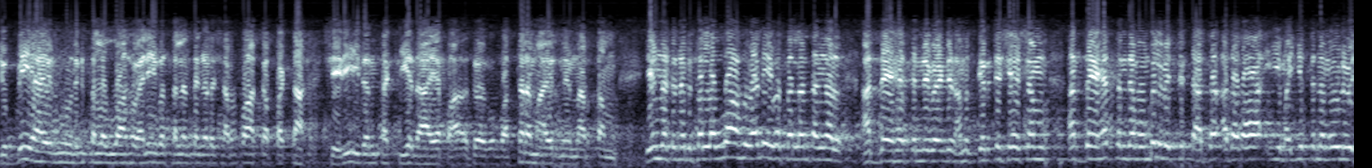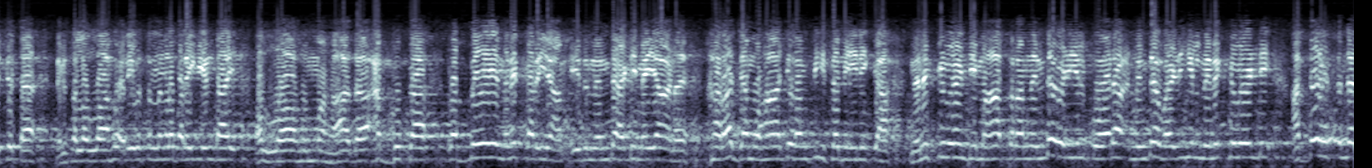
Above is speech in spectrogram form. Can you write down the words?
ജുബ്ബയായിരുന്നു നബി സല്ലാഹു അലൈ വസല്ലം തങ്ങളുടെ ഷർഫാക്കപ്പെട്ട ശരീരം തട്ടിയതായ വസ്ത്രമായിരുന്നു എന്നർത്ഥം. എന്നിട്ട് നബി സല്ലാഹു അലൈ വസല്ലം തങ്ങൾ അദ്ദേഹത്തിന് വേണ്ടി നമസ്കരിച്ച ശേഷം അദ്ദേഹത്തിന്റെ മുമ്പിൽ വെച്ചിട്ട് അഥവാ ഈ മയ്യത്തിന്റെ മുമ്പിൽ വെച്ചിട്ട് നബി സല്ലല്ലാഹു അലൈഹി വസല്ലം തങ്ങൾ പറയുകയുണ്ടായി അല്ലാഹുമ്മ ഹാദാ അബ്ദുക റബ്ബേ നിനക്കറിയാം ഇത് നിന്റെ അടിമയാണ് ഖറജ മുഹാജിറം ഫീ നിനക്ക് വേണ്ടി മാത്രം നിന്റെ വഴിയിൽ പോരാ നിന്റെ വഴിയിൽ നിനക്ക് വേണ്ടി അദ്ദേഹത്തിന്റെ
